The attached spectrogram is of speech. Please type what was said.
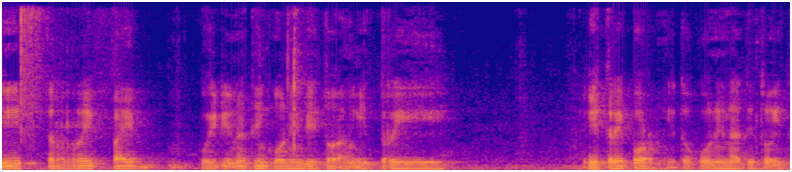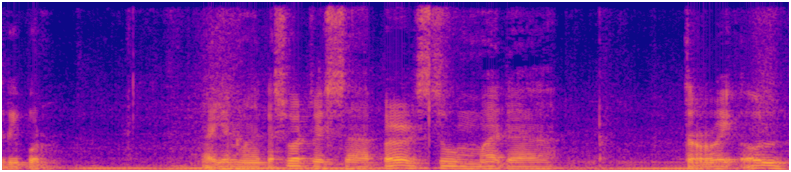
835. Pwede natin kunin dito ang 83, 834. Ito kunin natin to 834. Ayan mga kaswartres sa Persumada Triol.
